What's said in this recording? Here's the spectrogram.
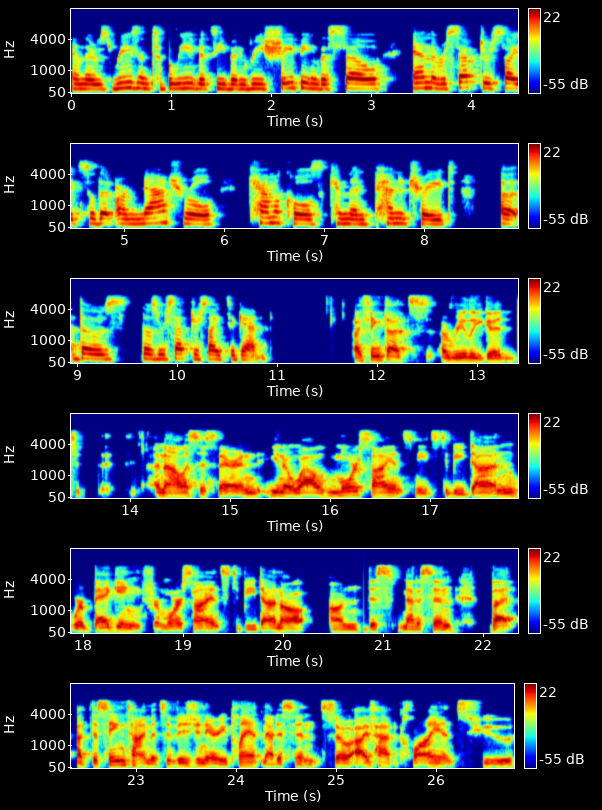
and there's reason to believe it's even reshaping the cell and the receptor sites so that our natural chemicals can then penetrate uh, those those receptor sites again. I think that's a really good analysis there. And you know, while more science needs to be done, we're begging for more science to be done all, on this medicine. But at the same time, it's a visionary plant medicine. So I've had clients who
